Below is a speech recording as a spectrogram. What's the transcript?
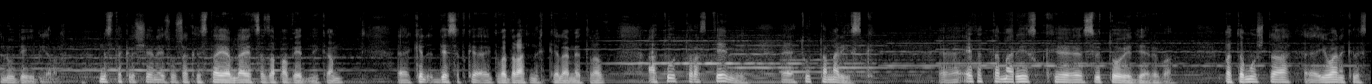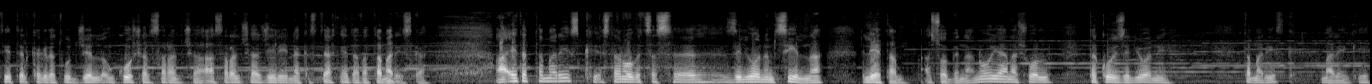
людей мира. Место крещения Иисуса Христа является заповедником, э, кил- 10 к- квадратных километров, а тут растение, э, тут тамариск. Э, Этот тамариск э, святое дерево. Потому что Иоанн Креститель, когда тут жил, он кушал саранча, а саранча жили на костях этого тамариска. А этот тамариск становится зеленым сильно летом особенно. Но я нашел такой зеленый тамариск маленький,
